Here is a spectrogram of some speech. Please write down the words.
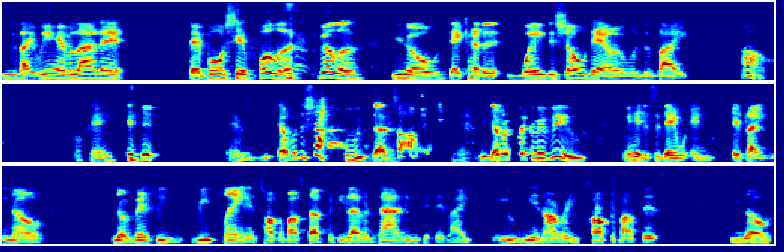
He was like, we have a lot of that that bullshit fuller filler, you know, that kind of weighed the show down. It was just like, oh, okay. that was the show. We done talking. Yeah. We done put the review. We had to sit there and it's like, you know, you know, Vince we replaying and talk about stuff 50, 11 times. You sit there like, dude, we didn't already talked about this. You know,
